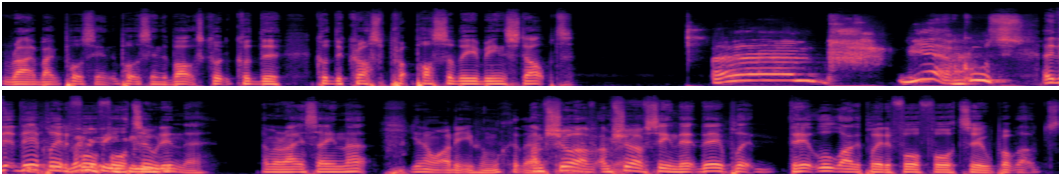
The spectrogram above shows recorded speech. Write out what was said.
right back puts it puts it in the box. Could could the could the cross possibly have been stopped? Um, yeah, of course. Uh, They, they played a 4 4 2, didn't they? Am I right in saying that? You know what? I didn't even look at that. I'm sure. I've, I'm sure I've seen that they play. They look like they played a four four two. Probably that's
